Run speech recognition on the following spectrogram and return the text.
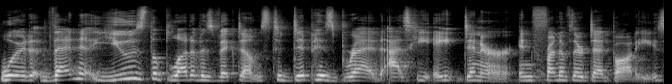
would then use the blood of his victims to dip his bread as he ate dinner in front of their dead bodies.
